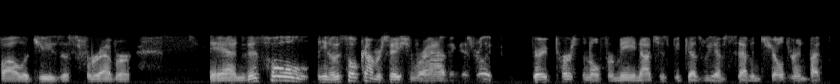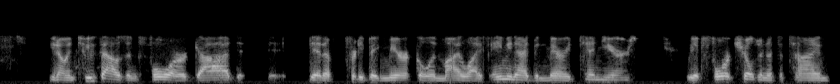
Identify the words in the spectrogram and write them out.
follow Jesus forever. And this whole, you know, this whole conversation we're having is really very personal for me, not just because we have seven children, but you know, in 2004, God did a pretty big miracle in my life. Amy and I had been married 10 years. We had four children at the time.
